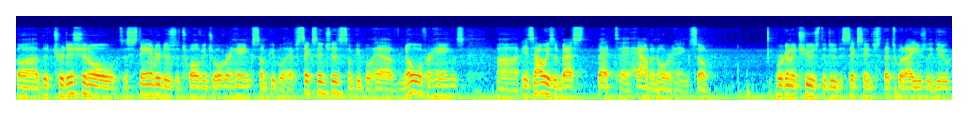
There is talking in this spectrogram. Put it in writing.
uh, the traditional the standard is a 12 inch overhang. Some people have 6 inches some people have no overhangs. Uh, it's always the best bet to have an overhang. So we're going to choose to do the 6 inch. That's what I usually do.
